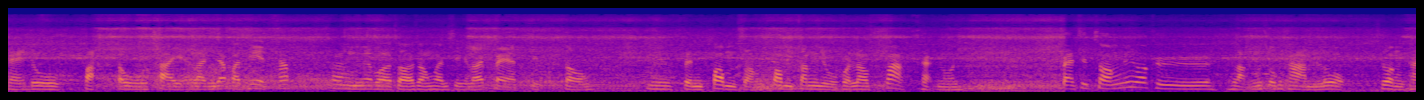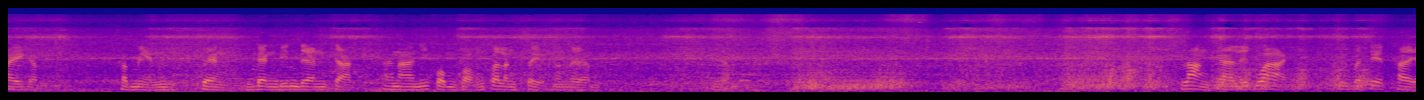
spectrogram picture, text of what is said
แต่ดูปักตูชัยอรัญญประเทศครับสร้างเมื่อบศ2482 นี่เป็นป้อมสองป้อมตั้งอยู่คนเราฝากถบนน82 นี่ก็คือหลังสงครามโลกช่วงไทยกับเขมรแบ่งแบ่งดินแดนจากอาณานิคมของฝรั่งเศสนั่นเองครับล่างแกเรียกว่าคือประเทศไทย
